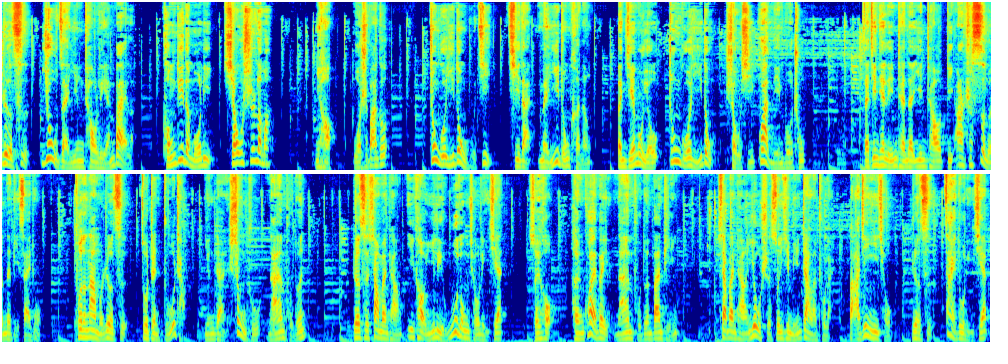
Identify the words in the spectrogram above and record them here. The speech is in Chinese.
热刺又在英超连败了，孔蒂的魔力消失了吗？你好，我是八哥。中国移动五 G，期待每一种可能。本节目由中国移动首席冠名播出。在今天凌晨的英超第二十四轮的比赛中，托特纳姆热刺坐镇主场迎战圣徒南安普敦。热刺上半场依靠一粒乌龙球领先，随后很快被南安普敦扳平。下半场又是孙兴民站了出来，打进一球，热刺再度领先。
